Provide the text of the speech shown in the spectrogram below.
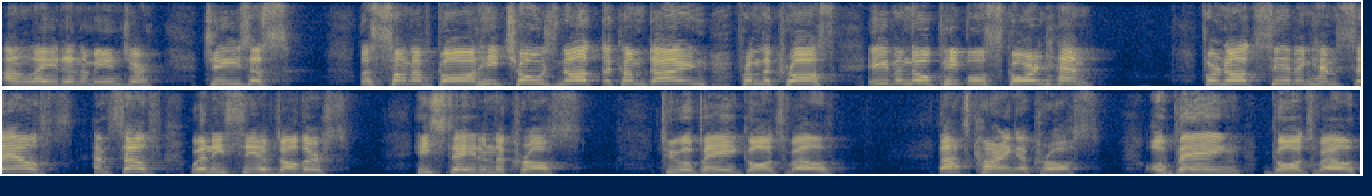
and laid in a manger. Jesus, the Son of God, he chose not to come down from the cross, even though people scorned him for not saving himself, himself when he saved others. He stayed in the cross to obey God's will. That's carrying a cross, obeying God's will.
